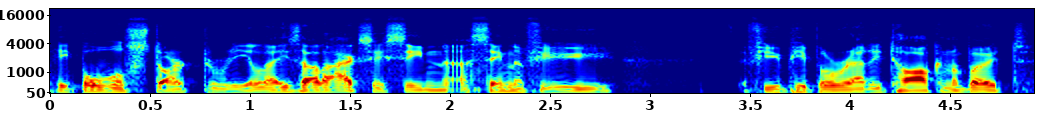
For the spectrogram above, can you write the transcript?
people will start to realize that. I actually seen I seen a few a few people already talking about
